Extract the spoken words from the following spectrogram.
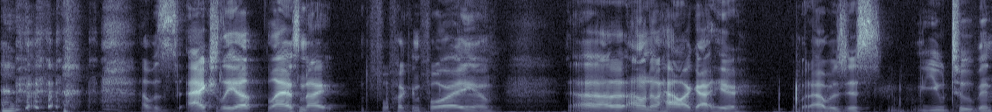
I was actually up last night, fucking 4 a.m. Uh, I don't know how I got here, but I was just YouTubing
